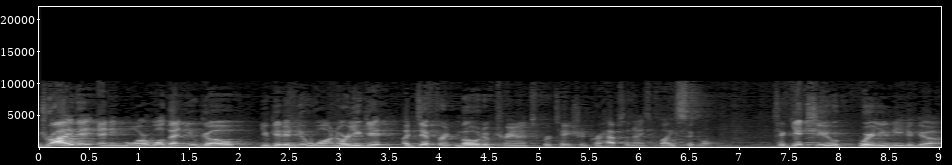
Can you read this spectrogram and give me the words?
drive it anymore, well, then you go, you get a new one, or you get a different mode of transportation, perhaps a nice bicycle to get you where you need to go.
